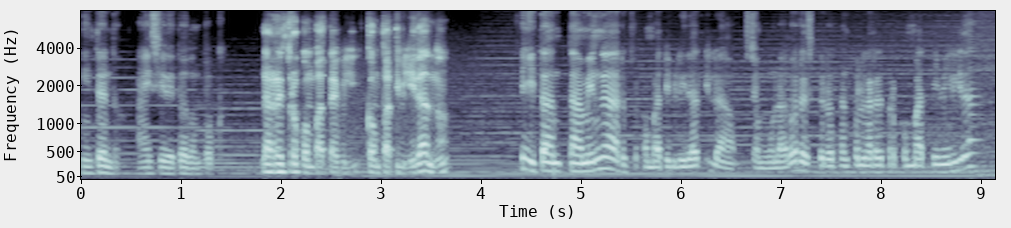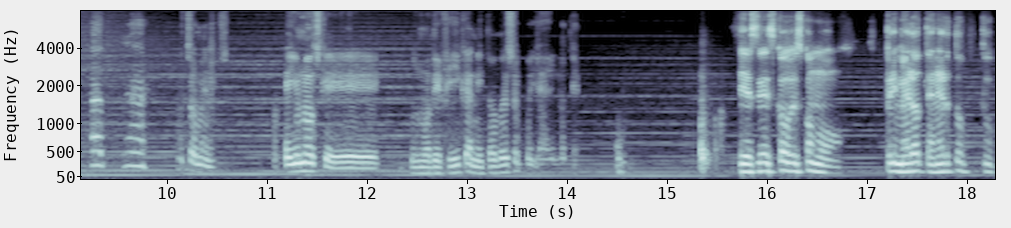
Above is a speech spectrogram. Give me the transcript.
Nintendo, ahí sí de todo un poco. La retrocompatibilidad, ¿no? Sí, también la retrocompatibilidad y los emuladores, pero tanto la retrocompatibilidad, ah, más o menos. Porque hay unos que pues, modifican y todo eso, pues ya lo tienen. Sí, es, es, como, es como primero tener tu, tu,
